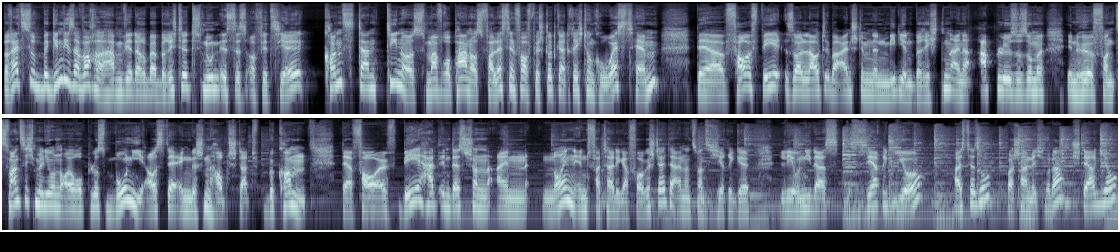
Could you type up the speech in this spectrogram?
Bereits zu Beginn dieser Woche haben wir darüber berichtet. Nun ist es offiziell. Konstantinos Mavropanos verlässt den VfB Stuttgart Richtung West Ham. Der VfB soll laut übereinstimmenden Medienberichten eine Ablösesumme in Höhe von 20 Millionen Euro plus Boni aus der englischen Hauptstadt bekommen. Der VfB hat indes schon einen neuen Innenverteidiger vorgestellt, der 21-jährige Leonidas Sergio. Heißt er so? Wahrscheinlich, oder? Stergio?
